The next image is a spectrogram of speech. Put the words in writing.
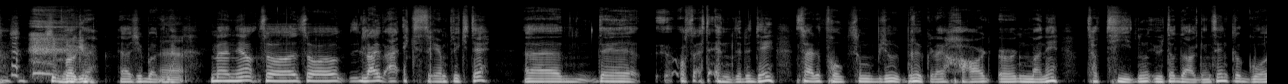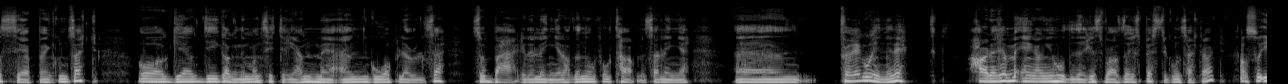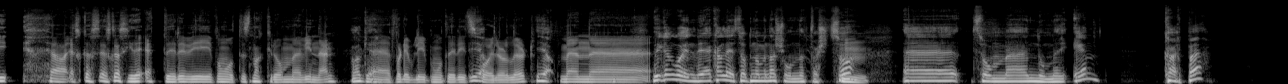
Skibuggen. Ja, Ja. Men ja, så, så live er ekstremt viktig. Uh, det, også etter end of the day så er det folk som bruker det hard earned money, tar tiden ut av dagen sin til å gå og se på en konsert. Og eh, de gangene man sitter igjen med en god opplevelse, så bærer det lenge. Da. Det er noe folk tar med seg lenge. Uh, før jeg går inn i det, har dere med en gang i hodet deres hva deres beste konsert har vært? Altså, ja, jeg, skal, jeg skal si det etter vi på en måte snakker om eh, vinneren, okay. for det blir på en måte litt spoiler alert. Ja. Men uh... Vi kan gå inn i det. Jeg kan lese opp nominasjonene først. Så, Mm. Uh, som nummer én, Karpe.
